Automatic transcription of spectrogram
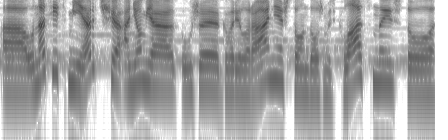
А, у нас есть мерч, о нем я уже говорила ранее, что он должен быть классный, что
